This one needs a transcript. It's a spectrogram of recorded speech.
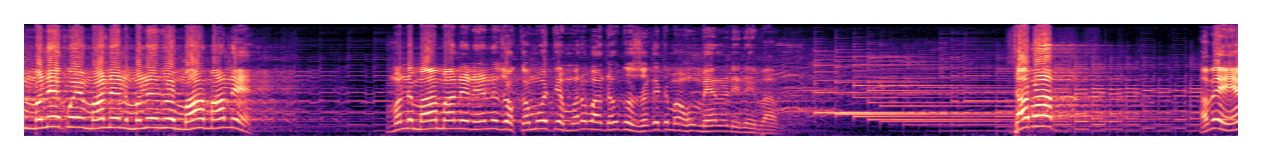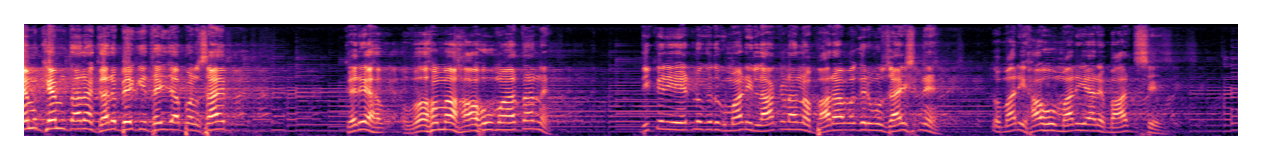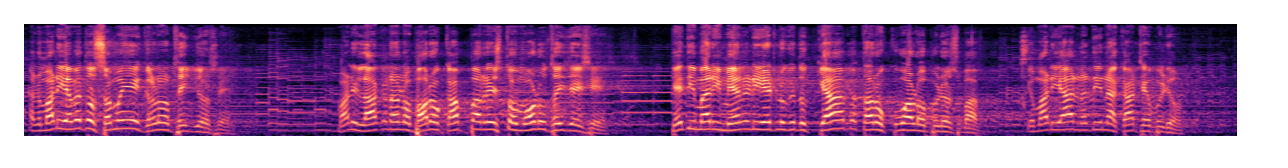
દુનિયાની મને કોઈ માને ને મને જો મા માને, મને મા માને ને એને જો કમો તે મરવા દઉં તો જગતમાં હું મેલડી નહીં બાપ. જા બાપ. હવે એમ કેમ તારા ઘર ભેગી થઈ જા, પણ સાહેબ, ઘરે વહમાં હાહુમાં હતા ને, દીકરીએ એટલું કીધું કે મારી લાકડાના ભારા વગર હું જઈશ ને, તો મારી હાહુ મારી યારે છે અને મારી હવે તો સમય ઘણો થઈ ગયો છે. મારી લાકડાનો ભારો કાપવા રહીશ તો મોડું થઈ જાય છે. તેથી મારી મેલડી એટલું કીધું, ક્યાં તારો કુવાડો પડ્યો છે બાપ. કે મારી આ નદીના કાંઠે પડ્યો.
